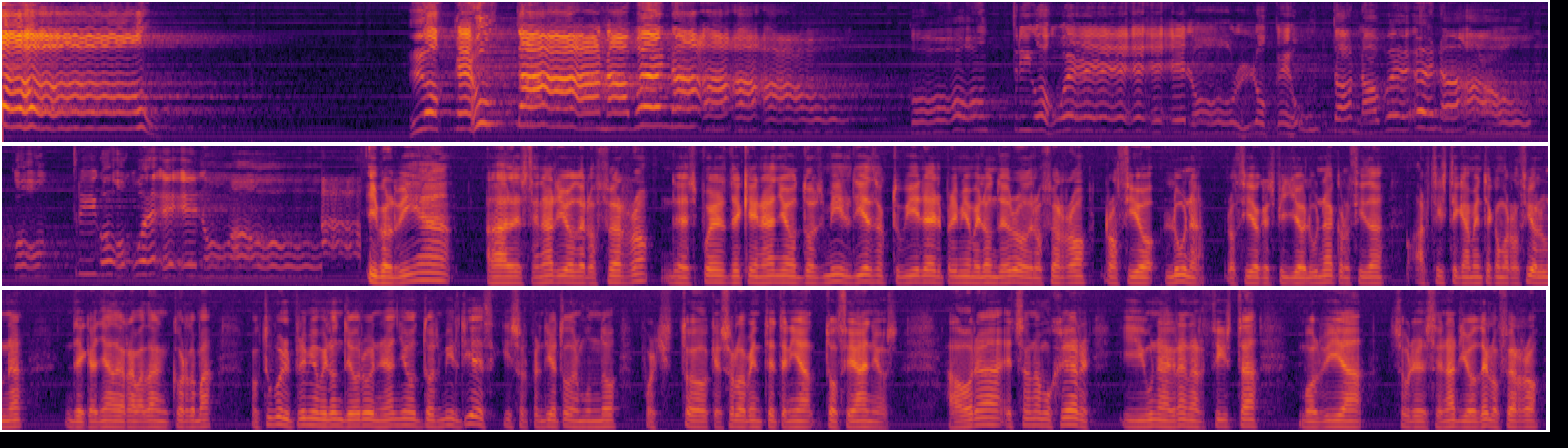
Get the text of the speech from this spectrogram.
los que juntan avena con trigo bueno, los que juntan avena con trigo bueno. Y volvía al escenario de Los Ferro después de que en el año 2010 obtuviera el premio Melón de Oro de Los Ferro Rocío Luna. Rocío Crespillo Luna, conocida artísticamente como Rocío Luna, de Cañada de Rabadán, Córdoba, obtuvo el premio Melón de Oro en el año 2010 y sorprendió a todo el mundo puesto que solamente tenía 12 años. Ahora, hecha una mujer y una gran artista, volvía sobre el escenario de Los Ferro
